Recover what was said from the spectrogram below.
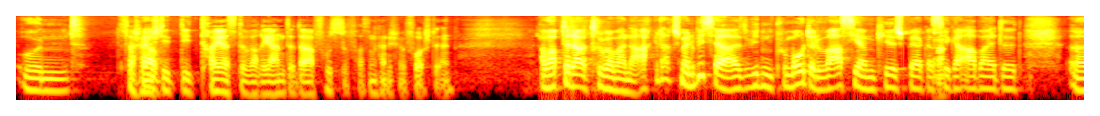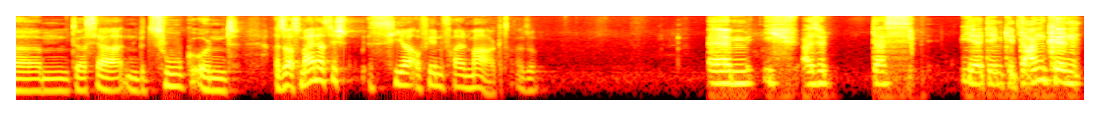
Und das ist wahrscheinlich ja. die, die teuerste Variante, da Fuß zu fassen, kann ich mir vorstellen. Aber habt ihr darüber mal nachgedacht? Ich meine, du bist ja also wie ein Promoter, du warst hier am Kirchberg, hast ja. hier gearbeitet, ähm, du hast ja einen Bezug und also aus meiner Sicht ist hier auf jeden Fall ein Markt. Also, ähm, ich, also dass wir den Gedanken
